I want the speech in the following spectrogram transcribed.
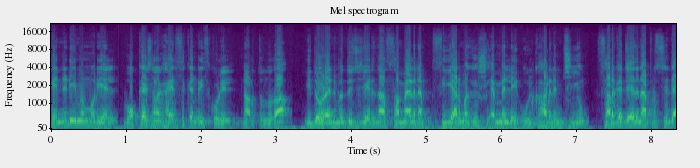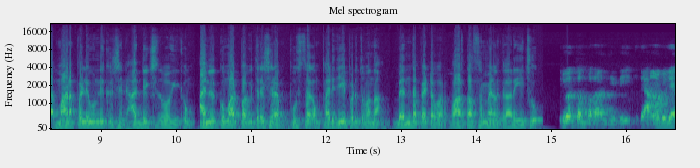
Kennedy memorial vocational higher secondary സ്കൂളിൽ നടത്തുന്നത്. ഇതോടനുബന്ധിച്ച് ചേരുന്ന സമ്മേളനം C R Mahesh M L A ഉദ്ഘാടനം ചെയ്യും. സർഗചേതന പ്രസിഡന്റ് മണപ്പള്ളി ഉണ്ണികൃഷ്ണൻ അധ്യക്ഷത വഹിക്കും. അനിൽകുമാർ പവിത്രേശ്വരം പുസ്തകം പരിചയപ്പെടുത്തുമെന്ന് ബന്ധപ്പെട്ടവർ വാർത്താ സമ്മേളനത്തിൽ അറിയിച്ചു. ഇരുപത്തി ഒമ്പതാം തീയതി രാവിലെ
